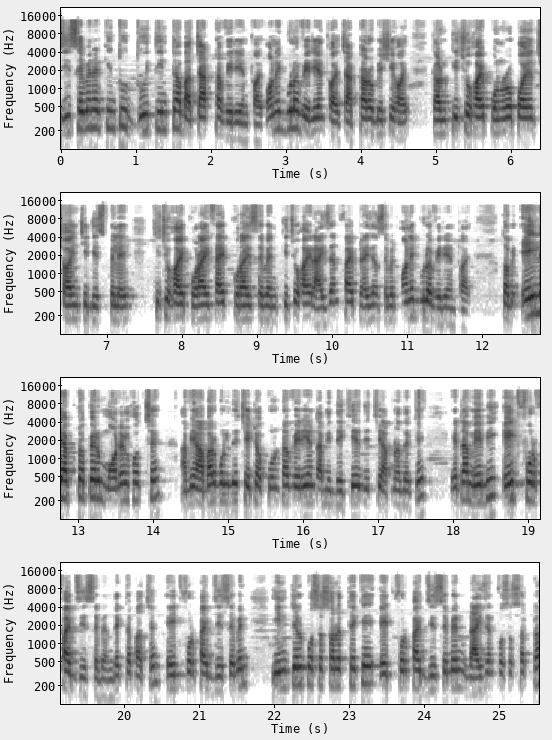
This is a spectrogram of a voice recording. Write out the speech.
জি সেভেনের কিন্তু দুই, তিনটা বা চারটা ভেরিয়েন্ট হয়। অনেকগুলো ভেরিয়েন্ট হয়, চারটারও বেশি হয়। কারণ কিছু হয় পনেরো পয়েন্ট ছয় ইঞ্চি ডিসপ্লে কিছু হয় কোরাই ফাইভ কোরাই সেভেন কিছু হয় রাইজেন ফাইভ রাইজেন সেভেন অনেকগুলো ভেরিয়েন্ট হয়। তবে এই ল্যাপটপের মডেল হচ্ছে, আমি আবার বলে দিচ্ছি, এটা কোনটা ভেরিয়েন্ট আমি দেখিয়ে দিচ্ছি আপনাদেরকে এটা maybe eight four five G seven দেখতে পাচ্ছেন? Eight four five G seven Intel প্রসেসরের থেকে eight four five G seven Ryzen প্রসেসরটা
